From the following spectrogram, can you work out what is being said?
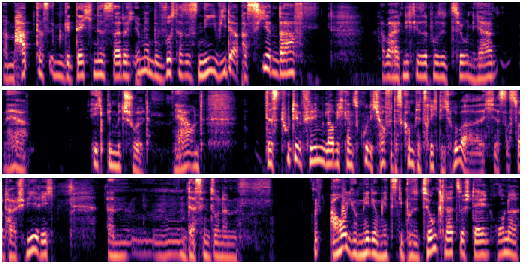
Ähm, habt das im Gedächtnis, seid euch immer bewusst, dass es nie wieder passieren darf. Aber halt nicht diese Position, ja, naja, ich bin mit Schuld. Ja, und das tut dem Film, glaube ich, ganz gut. Ich hoffe, das kommt jetzt richtig rüber. Es ist total schwierig, ähm, das in so einem Audiomedium jetzt die Position klarzustellen, ohne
